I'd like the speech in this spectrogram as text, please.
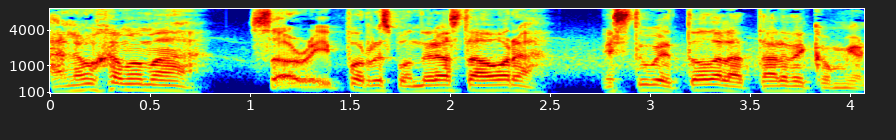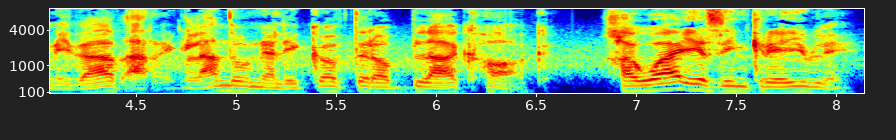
Aloha mamá. Sorry por responder hasta ahora. Estuve toda la tarde con mi unidad arreglando un helicóptero Black Hawk. Hawái es increíble.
